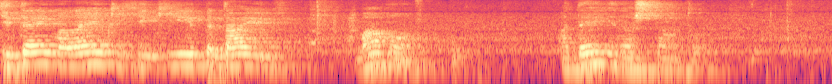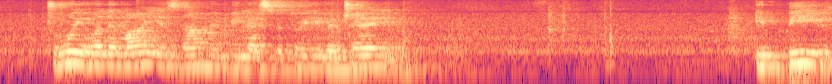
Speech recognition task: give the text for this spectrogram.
дітей маленьких, які питають, мамо, а де є наш тато? Чому його немає з нами біля святої вечері? І біль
